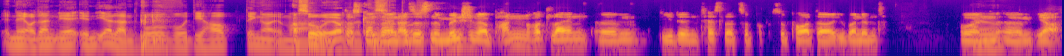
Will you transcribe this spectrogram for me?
in, nee, oder in, in Irland, wo, wo die Hauptdinger immer. Ach so, ja. Das kann sein. Also es ist eine Münchner Pannen-Hotline, ähm, die den Tesla-Supporter übernimmt. Und Ja. ähm, ja,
